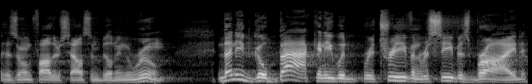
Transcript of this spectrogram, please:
his own father's house and building a room. And then he'd go back and he would retrieve and receive his bride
